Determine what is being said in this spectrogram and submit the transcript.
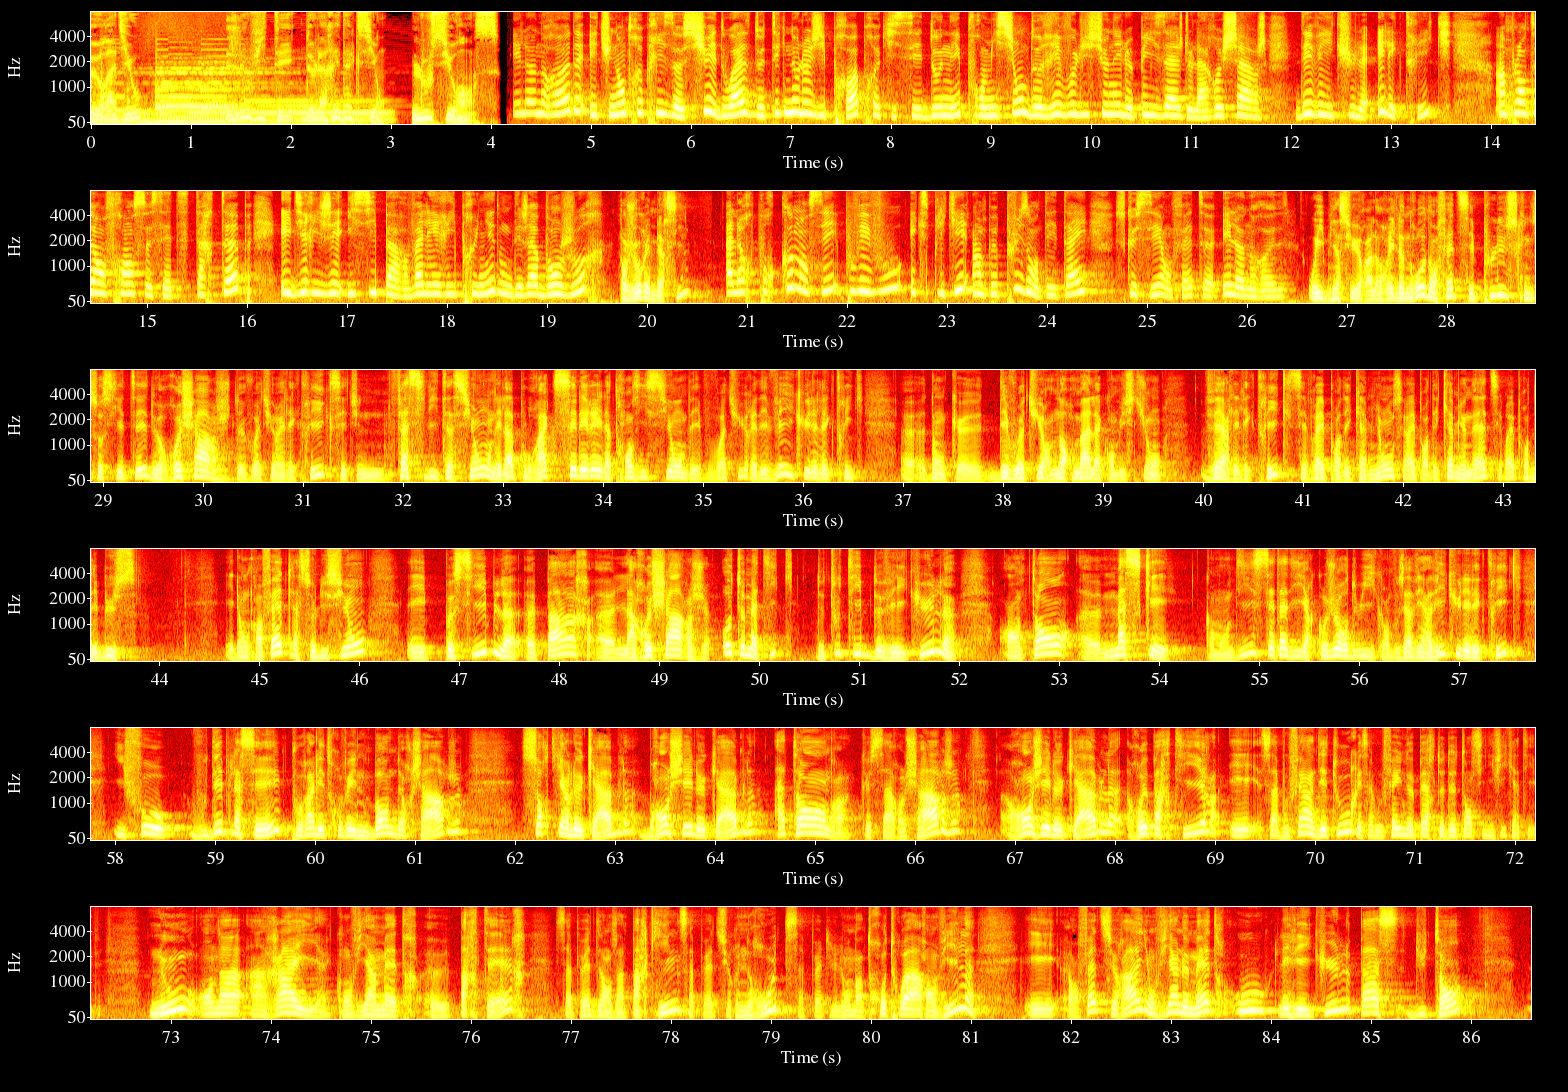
E-Radio, l'invité de la rédaction, l'Oussurance. Elon Rod est une entreprise suédoise de technologie propre qui s'est donnée pour mission de révolutionner le paysage de la recharge des véhicules électriques. Implantée en France, cette start-up est dirigée ici par Valérie Prunier. Donc déjà, bonjour. Bonjour et merci. Alors pour commencer, pouvez-vous expliquer un peu plus en détail ce que c'est en fait Elon Road? Oui, bien sûr. Alors Elon Road, en fait, c'est plus qu'une société de recharge de voitures électriques, c'est une facilitation. On est là pour accélérer la transition des voitures et des véhicules électriques, euh, donc euh, des voitures normales à combustion vers l'électrique. C'est vrai pour des camions, c'est vrai pour des camionnettes, c'est vrai pour des bus. Et donc en fait, la solution est possible euh, par la recharge automatique de tout type de véhicule en temps euh, masqué, comme on dit. C'est-à-dire qu'aujourd'hui, quand vous avez un véhicule électrique, il faut vous déplacer pour aller trouver une borne de recharge, sortir le câble, brancher le câble, attendre que ça recharge, ranger le câble, repartir, et ça vous fait un détour et ça vous fait une perte de temps significative. Nous, on a un rail qu'on vient mettre euh, par terre, ça peut être dans un parking, ça peut être sur une route, ça peut être le long d'un trottoir en ville. Et en fait, ce rail, on vient le mettre où les véhicules passent du temps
